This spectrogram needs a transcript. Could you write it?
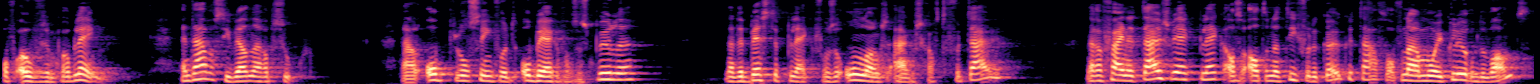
of over zijn probleem. En daar was hij wel naar op zoek. Naar een oplossing voor het opbergen van zijn spullen, naar de beste plek voor zijn onlangs aangeschafte fauteuil, naar een fijne thuiswerkplek als alternatief voor de keukentafel of naar een mooie kleur op de wand.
